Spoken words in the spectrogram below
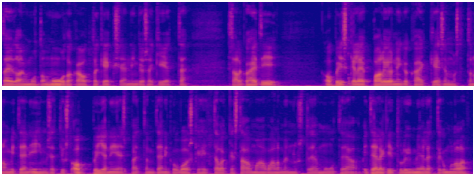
tai jotain muuta, muuta kautta keksiä, niin kuin sekin, että se alkoi heti opiskelee paljon niin kaikkea semmoista, että no miten ihmiset just oppii ja niin edespäin, että miten niin voisi kehittää vaikka sitä omaa valmennusta ja muuta. Ja itselläkin tuli mieleen, että kun mulla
